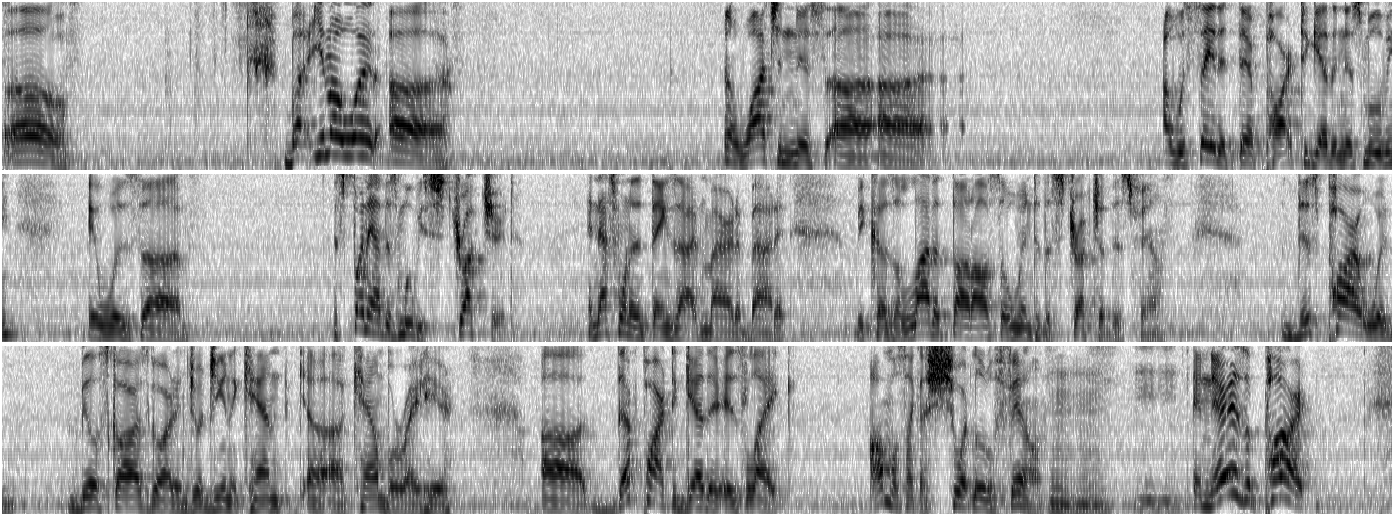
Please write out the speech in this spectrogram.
oh. But you know what? Uh, you know, watching this, uh, uh, I would say that their part together in this movie, it was. Uh, it's funny how this movie's structured, and that's one of the things I admired about it, because a lot of thought also went to the structure of this film. This part with Bill Skarsgård and Georgina Cam- uh, uh, Campbell right here. Uh, their part together is like almost like a short little film, and there is a part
